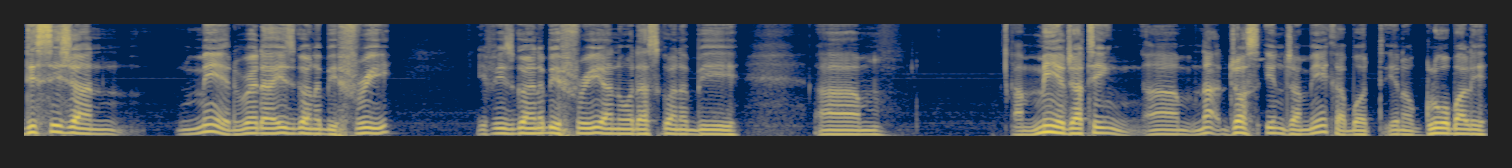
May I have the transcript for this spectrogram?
decision made, whether he's going to be free. If he's going to be free, I know that's going to be um, a major thing, um, not just in Jamaica, but you know, globally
